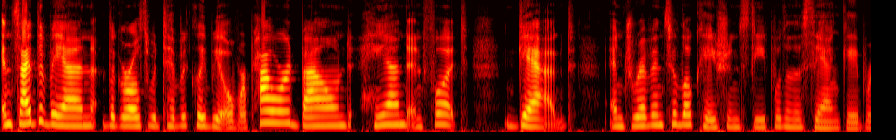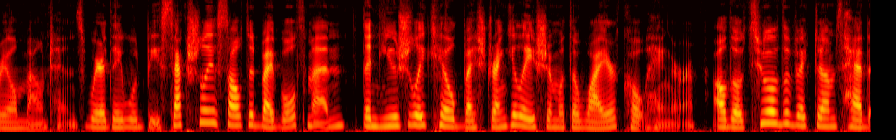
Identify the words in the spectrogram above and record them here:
Inside the van, the girls would typically be overpowered, bound, hand and foot, gagged, and driven to locations deep within the San Gabriel Mountains, where they would be sexually assaulted by both men, then usually killed by strangulation with a wire coat hanger. Although two of the victims had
